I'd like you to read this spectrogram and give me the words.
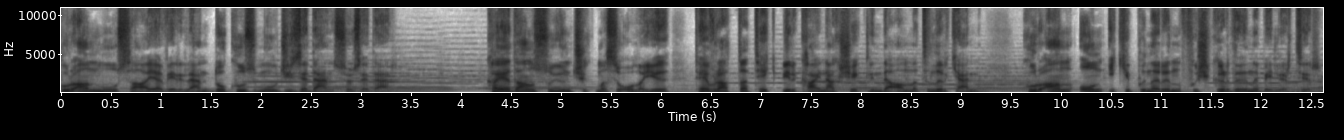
Kur'an Musa'ya verilen dokuz mucizeden söz eder. Kayadan suyun çıkması olayı Tevrat'ta tek bir kaynak şeklinde anlatılırken, Kur'an 12 pınarın fışkırdığını belirtir.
